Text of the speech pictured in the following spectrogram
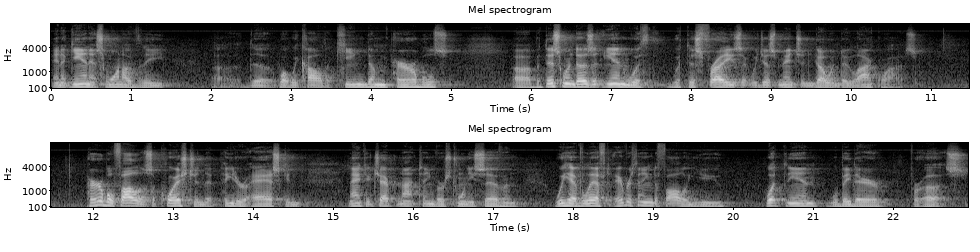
And again, it's one of the, the what we call the kingdom parables. Uh, but this one doesn't end with, with this phrase that we just mentioned go and do likewise. Parable follows a question that Peter asked in Matthew chapter 19, verse 27. We have left everything to follow you. What then will be there for us?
